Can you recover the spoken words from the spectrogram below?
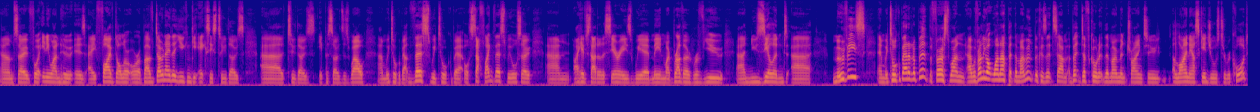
Um, so for anyone who is a five dollar or above donator, you can get access to those uh, to those episodes as well. Um, we talk about this. We talk about or stuff like this. We also um, I have started a series where me and my brother review uh, New Zealand. Uh, movies, and we talk about it a bit. The first one, uh, we've only got one up at the moment because it's um, a bit difficult at the moment trying to align our schedules to record.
